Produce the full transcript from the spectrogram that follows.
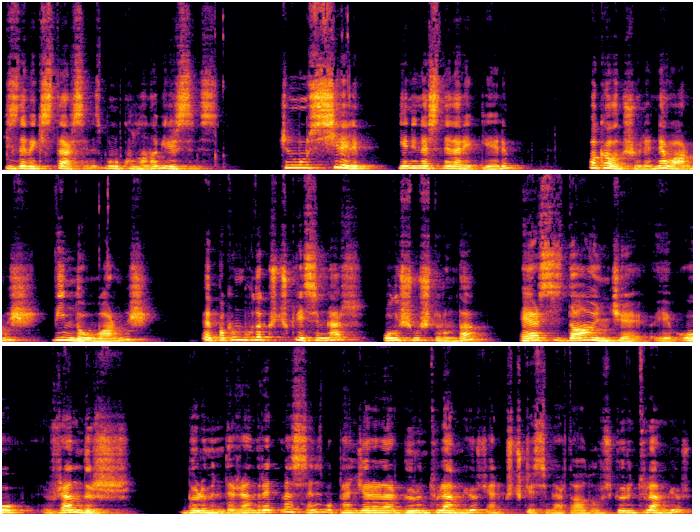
gizlemek isterseniz bunu kullanabilirsiniz. Şimdi bunu silelim. Yeni nesneler ekleyelim. Bakalım şöyle ne varmış? Window varmış. Evet bakın burada küçük resimler oluşmuş durumda. Eğer siz daha önce e, o render bölümünde render etmezseniz bu pencereler görüntülenmiyor. Yani küçük resimler daha doğrusu görüntülenmiyor.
